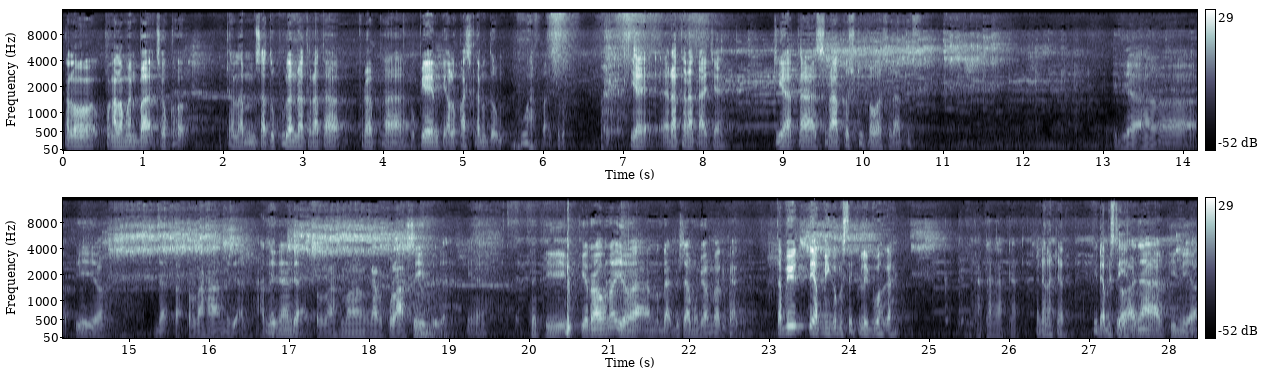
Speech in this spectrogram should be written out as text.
Kalau pengalaman Pak Joko dalam satu bulan rata-rata berapa rupiah yang dialokasikan untuk buah Pak Joko? Ya rata-rata aja. Di atas 100 di bawah 100. ya iya ya tidak tak pernah anu ya artinya tidak pernah mengkalkulasi itu ya Ya. jadi kira-kira ya anu tidak bisa menggambarkan Tapi tiap minggu mesti beli buah kan? Kadang-kadang Kadang-kadang. Tidak mesti ya. Soalnya gini ya,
